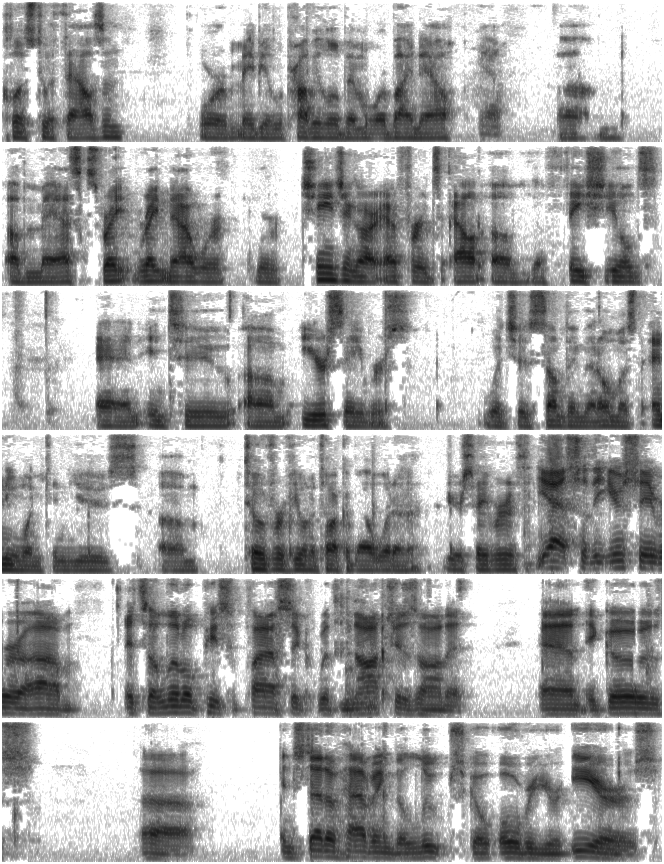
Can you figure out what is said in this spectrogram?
close to a thousand, or maybe a, probably a little bit more by now. Yeah. Um, of masks. Right right now, we're we're changing our efforts out of the face shields and into um, ear savers, which is something that almost anyone can use. Um, if you want to talk about what a ear saver is. Yeah, so the ear saver, um, it's a little piece of plastic with notches on it, and it goes. Uh, instead of having the loops go over your ears,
